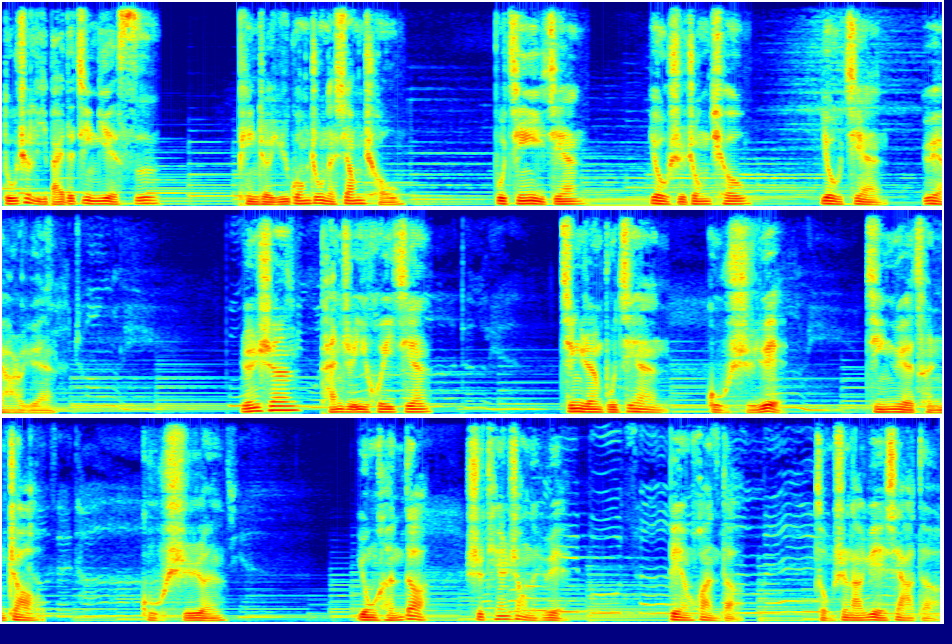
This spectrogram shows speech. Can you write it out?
读着李白的《静夜思》，品着余光中的乡愁，不经意间，又是中秋。又见月儿圆，人生弹指一挥间。今人不见古时月，今月曾照古时人。永恒的是天上的月，变幻的总是那月下的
